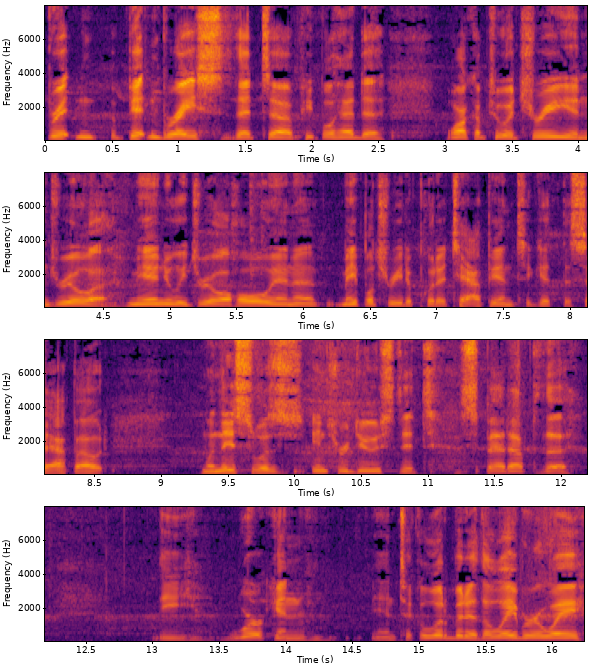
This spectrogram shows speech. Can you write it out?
bit and, brace that uh, people had to walk up to a tree and drill a manually drill a hole in a maple tree to put a tap in to get the sap out. When this was introduced, it sped up the the work and and took a little bit of the labor away.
